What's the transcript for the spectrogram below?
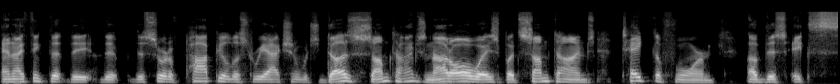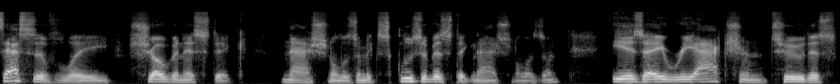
And I think that the the the sort of populist reaction, which does sometimes, not always, but sometimes take the form of this excessively chauvinistic nationalism, exclusivistic nationalism, is a reaction to this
